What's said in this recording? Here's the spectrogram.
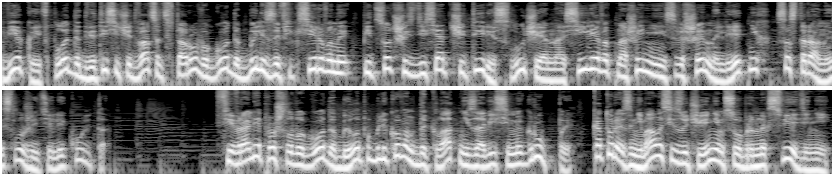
века и вплоть до 2022 года были зафиксированы 564 случая насилия в отношении несовершеннолетних со стороны служителей культа. В феврале прошлого года был опубликован доклад независимой группы, которая занималась изучением собранных сведений,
